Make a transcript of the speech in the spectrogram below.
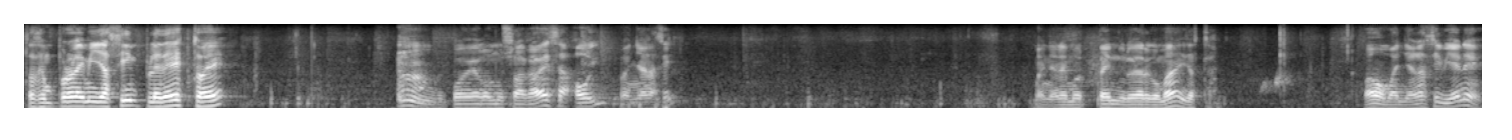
Entonces, un problemilla simple de esto es. Me pone con mucho la cabeza. Hoy, mañana sí. Mañana haremos el péndulo y algo más y ya está. Vamos, mañana sí viene.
